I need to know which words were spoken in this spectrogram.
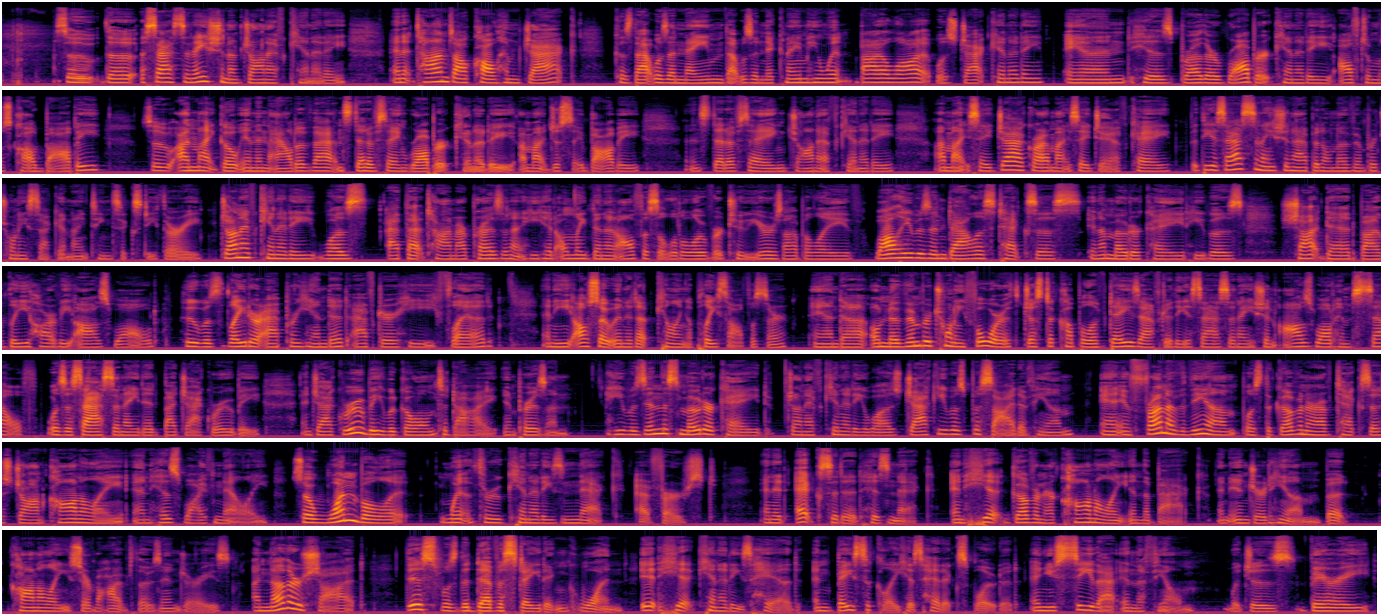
So, the assassination of John F. Kennedy, and at times I'll call him Jack because that was a name, that was a nickname he went by a lot, It was Jack Kennedy. And his brother Robert Kennedy often was called Bobby. So I might go in and out of that. Instead of saying Robert Kennedy, I might just say Bobby instead of saying John F. Kennedy, I might say Jack or I might say JFK. But the assassination happened on November 22, 1963. John F. Kennedy was at that time our president. He had only been in office a little over two years, I believe. While he was in Dallas, Texas, in a motorcade, he was shot dead by Lee Harvey Oswald, who was later apprehended after he fled, and he also ended up killing a police officer. And uh, on November 24th, just a couple of days after the assassination, Oswald himself was assassinated by Jack Ruby, and Jack Ruby would go on to die in prison. He was in this motorcade, John F. Kennedy was. Jackie was beside of him, and in front of them was the governor of Texas, John Connally, and his wife, Nellie. So one bullet went through Kennedy's neck at first, and it exited his neck and hit Governor Connally in the back and injured him, but Connally survived those injuries. Another shot, this was the devastating one. It hit Kennedy's head, and basically his head exploded. And you see that in the film which is very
